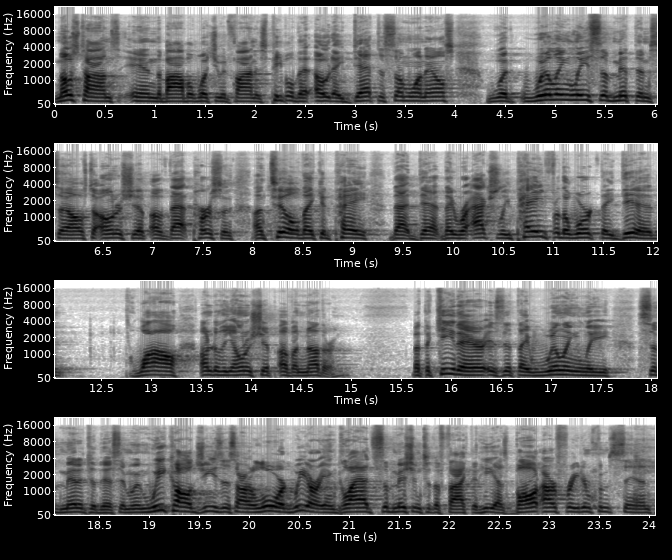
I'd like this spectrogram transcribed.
Most times in the Bible, what you would find is people that owed a debt to someone else would willingly submit themselves to ownership of that person until they could pay that debt. They were actually paid for the work they did while under the ownership of another. But the key there is that they willingly submitted to this. And when we call Jesus our Lord, we are in glad submission to the fact that He has bought our freedom from sin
